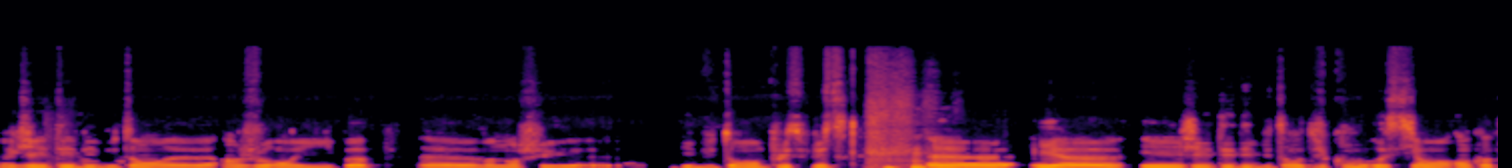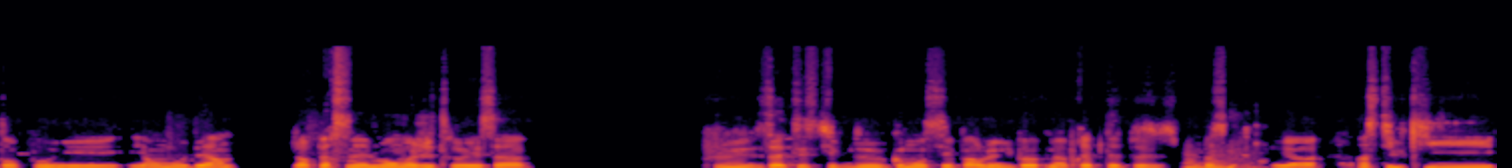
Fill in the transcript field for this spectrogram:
j'ai été débutant euh, un jour en hip-hop, maintenant je suis débutant en plus plus, et, et j'ai été débutant du coup aussi en, en contempo et, et, en moderne. Genre personnellement, moi j'ai trouvé ça plus accessible de commencer par le hip-hop, mais après peut-être parce que c'est un style qui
